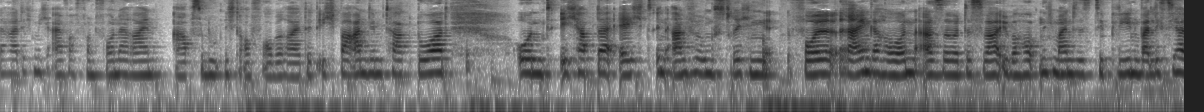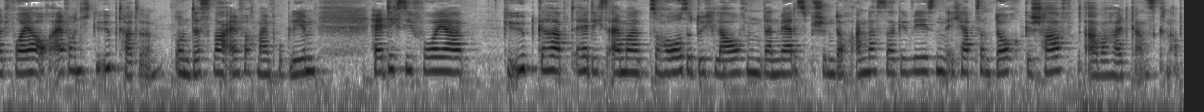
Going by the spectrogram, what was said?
da hatte ich mich einfach von vornherein absolut nicht darauf vorbereitet. Ich war an dem Tag dort und ich habe da echt in Anführungsstrichen voll reingehauen. Also das war überhaupt nicht meine Disziplin, weil ich sie halt vorher auch einfach nicht geübt hatte. Und das war einfach mein Problem. Hätte ich sie vorher geübt gehabt, hätte ich es einmal zu Hause durchlaufen, dann wäre das bestimmt auch anders da gewesen. Ich habe es dann doch geschafft, aber halt ganz knapp.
